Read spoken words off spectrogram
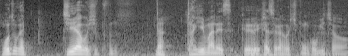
모두가 지휘하고 싶은 네. 자기만의 그 그렇죠. 해석하고 싶은 곡이죠.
